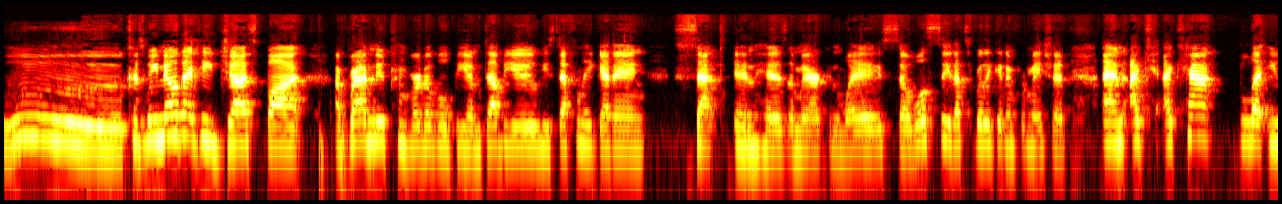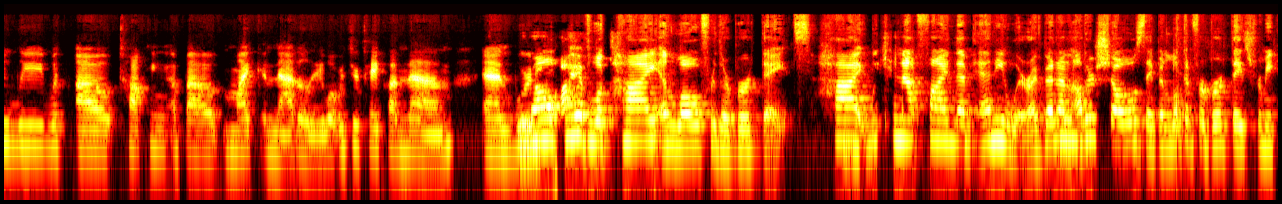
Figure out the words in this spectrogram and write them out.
Ooh, because we know that he just bought a brand new convertible BMW. He's definitely getting set in his American ways. So we'll see. That's really good information. And I, I can't let you leave without talking about Mike and Natalie. What was your take on them? And where no, I have looked high and low for their birth dates. High, mm-hmm. we cannot find them anywhere. I've been on mm-hmm. other shows; they've been looking for birth dates for me.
